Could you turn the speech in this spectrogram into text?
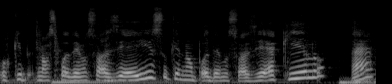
o que nós podemos fazer é isso, o que não podemos fazer é aquilo, né?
